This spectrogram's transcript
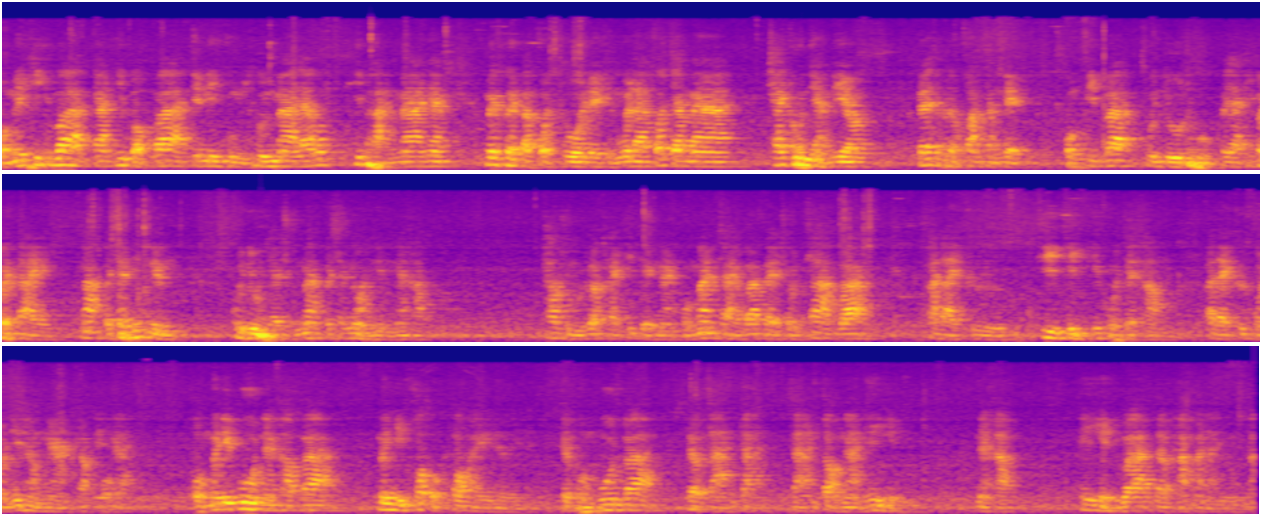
ผมไม่คิดว่าการที่บอกว่าจะมีกลุ่มทุนมาแล้วที่ผ่านมาเนี่ยไม่เคยปรากฏตัวเลยถึงเวลาก็จะมาใช้ทุนอย่างเดียวได้ประสบความสำเร็จ ผมคิดว่าคุณดูถูกประชาธิปไตยมากไปสักนิดหนึ่งคุณดูประชาชนมากไปสักหน่อยหนึ่งนะครับ ถ้าสมมติว่าใครคิดอย่างนั้นผมมั่นใจว่าประชาชนทราบว่าอะไรคือที่สิ่งที่ควรจะทำอะไรคือคนที่ทำงานครับผมผมไม่ได้พูดนะครับว่าไม่มีข้อบกพร่องอะไรเลย แต่ผมพูดว่าเราสารต่างสารต่องานให้เห็นนะครับ ให้เห็นว่าเราทำอะไรลงไป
